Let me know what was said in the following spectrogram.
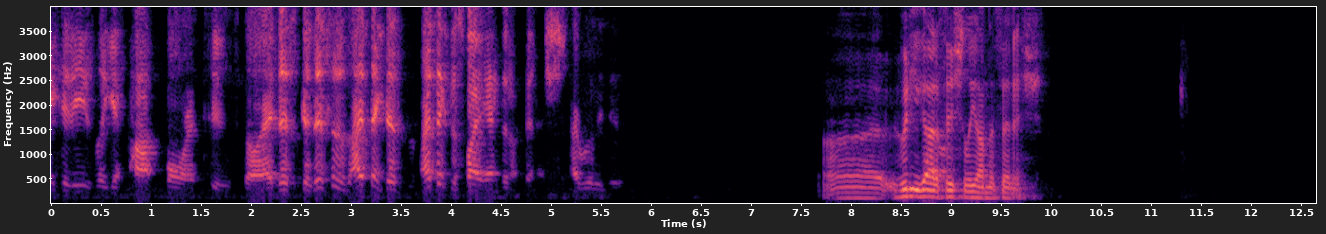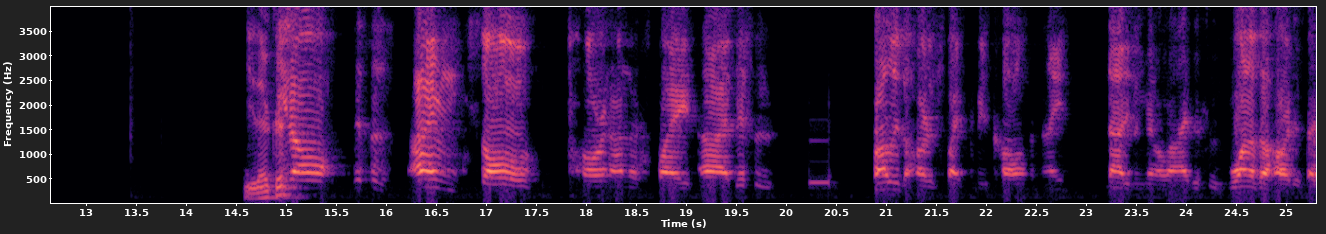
he could easily get popped for it too. So I this this is I think this I think this fight ends in a finish. I really do. Uh, who do you got officially on the finish? You there, Chris? You know, this is I'm so torn on this fight. Uh, this is probably the hardest fight for me to call in the night. Not even gonna lie, this is one of the hardest I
